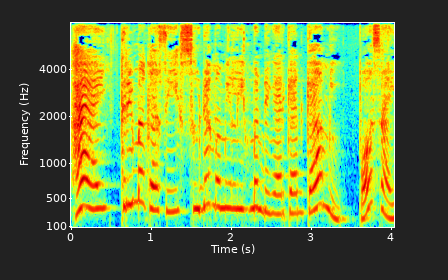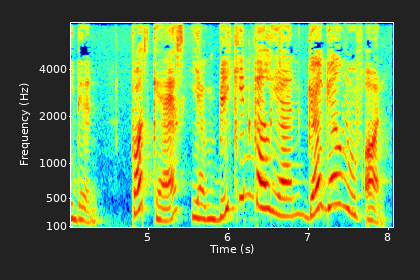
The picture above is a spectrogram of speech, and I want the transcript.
Hai, terima kasih sudah memilih mendengarkan kami, Poseidon. Podcast yang bikin kalian gagal move on.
